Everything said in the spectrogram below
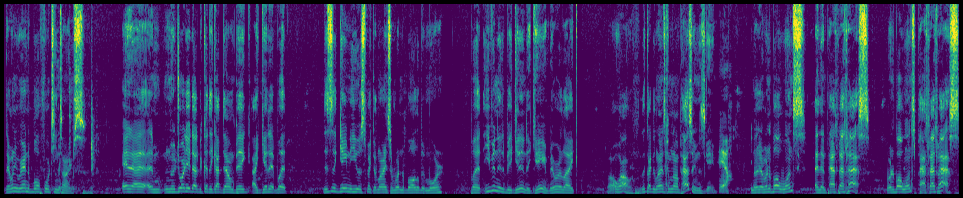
they only ran the ball 14 times. And, uh, majority of that because they got down big. I get it, but this is a game that you expect the Lions to run the ball a little bit more. But even in the beginning of the game, they were like, "Oh wow, look like the Lions coming on passing this game." Yeah. You know, they run the ball once and then pass, pass, pass. Run the ball once, pass, pass, pass.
